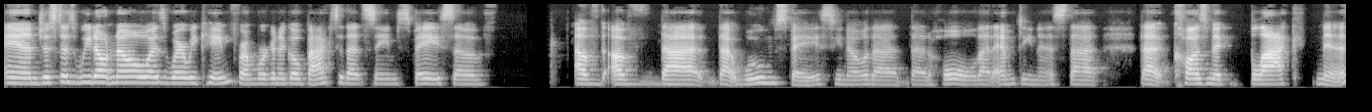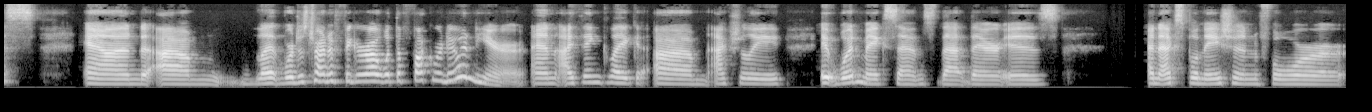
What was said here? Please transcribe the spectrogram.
and just as we don't know as where we came from we're going to go back to that same space of of of that that womb space you know that that hole that emptiness that that cosmic blackness. And um let we're just trying to figure out what the fuck we're doing here. And i think like um actually it would make sense that there is an explanation for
